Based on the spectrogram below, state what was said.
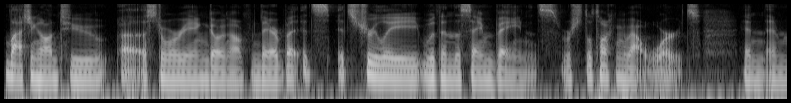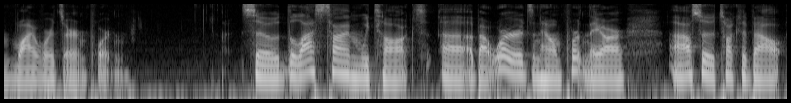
latching on to uh, a story and going on from there, but it's it's truly within the same veins. We're still talking about words and and why words are important. So the last time we talked uh, about words and how important they are, I also talked about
